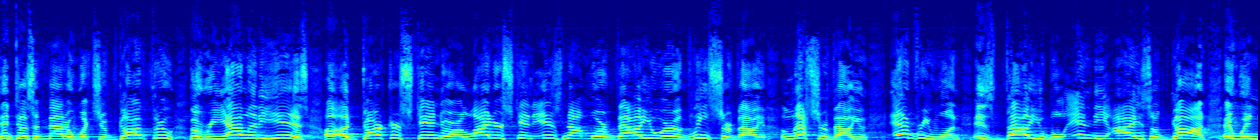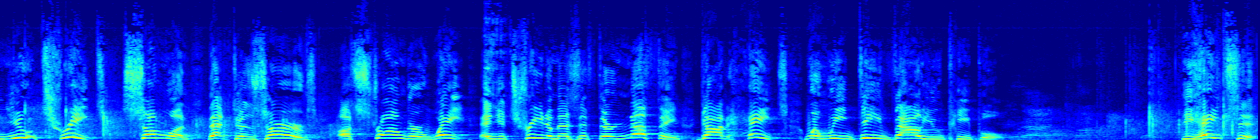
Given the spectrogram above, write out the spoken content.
It doesn't matter what you've gone through. The reality is a, a darker skinned or a lighter skin is not more value or of lesser value, lesser value. Everyone is valuable in the eyes of God. And when you treat someone that deserves a stronger weight and you treat them as if they're nothing, God hates when we devalue people. He hates it.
